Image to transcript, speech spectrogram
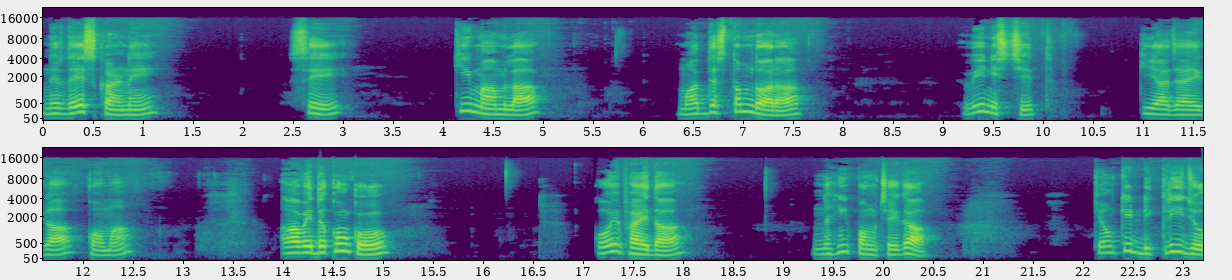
निर्देश करने से कि मामला माध्यस्थम द्वारा विनिश्चित किया जाएगा, कौमा, आवेदकों को कोई फ़ायदा नहीं पहुंचेगा, क्योंकि डिक्री जो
